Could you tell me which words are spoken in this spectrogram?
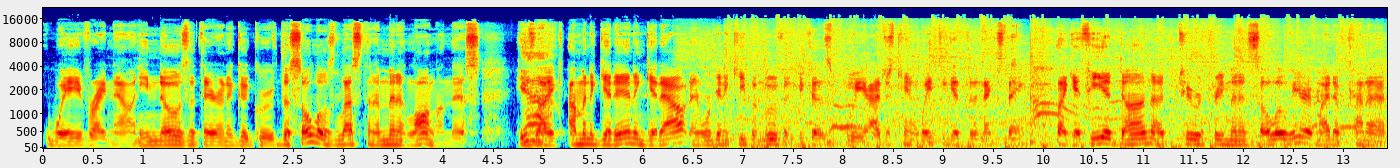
wave right now and he knows that they're in a good groove. The solo is less than a minute long on this. He's Yeah. like, I'm gonna get in and get out and we're gonna keep it moving because we I just can't wait to get to the next thing. Like if he had done a two or three minute solo here, it might have kind of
